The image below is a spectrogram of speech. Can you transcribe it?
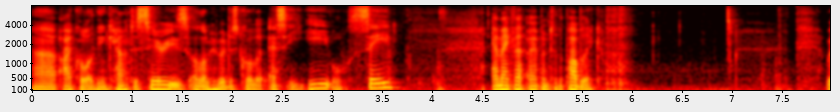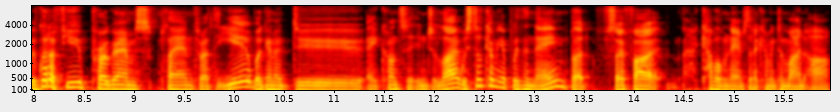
Uh, I call it the Encounter Series. A lot of people just call it SEE or C, and make that open to the public. We've got a few programs planned throughout the year. We're going to do a concert in July. We're still coming up with a name, but so far, a couple of names that are coming to mind are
